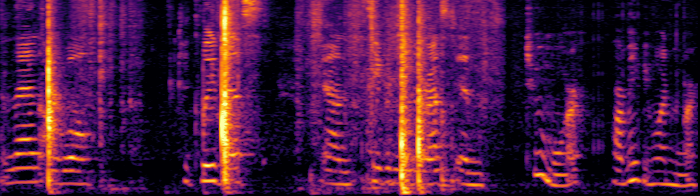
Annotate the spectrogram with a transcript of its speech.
and then I will conclude this and see if we can do the rest in two more or maybe one more.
